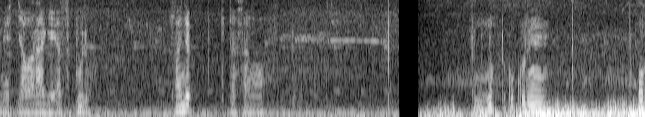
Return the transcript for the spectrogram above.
ini Jawara GR10 Lanjut kita sanggup penuh tuh kukurnya ini. Uh.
